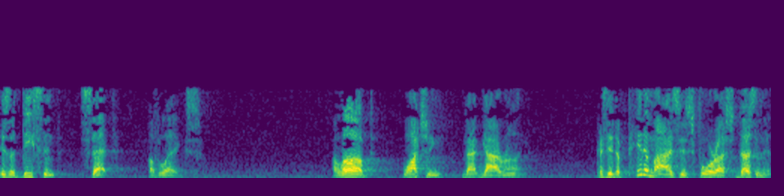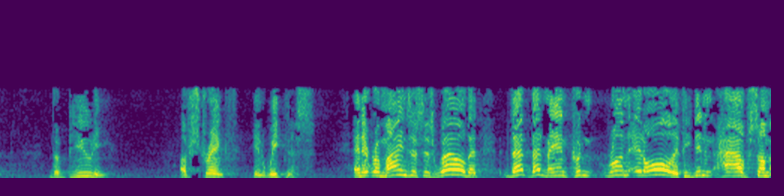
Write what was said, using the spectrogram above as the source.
is a decent set of legs. I loved watching that guy run because it epitomizes for us, doesn't it? The beauty of strength in weakness. And it reminds us as well that that, that man couldn't run at all if he didn't have some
